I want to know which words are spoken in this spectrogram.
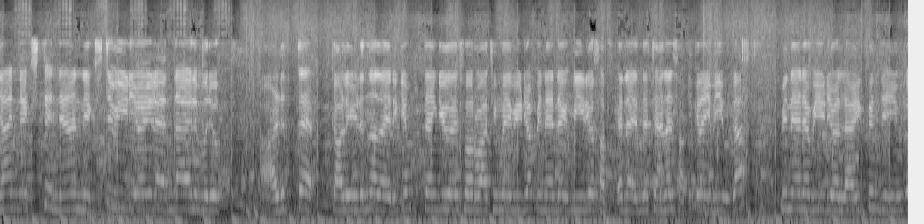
ഞാൻ നെക്സ്റ്റ് ഞാൻ നെക്സ്റ്റ് വീഡിയോയിൽ എന്തായാലും ഒരു അടുത്ത കളി ഇടുന്നതായിരിക്കും. Thank you guys for watching my video പിന്നെ എന്റെ വീഡിയോ സബ് അല്ല എന്റെ ചാനൽ സബ്സ്ക്രൈബ് ചെയ്യുക. പിന്നെ എന്റെ വീഡിയോ ലൈക്കും ചെയ്യുക.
